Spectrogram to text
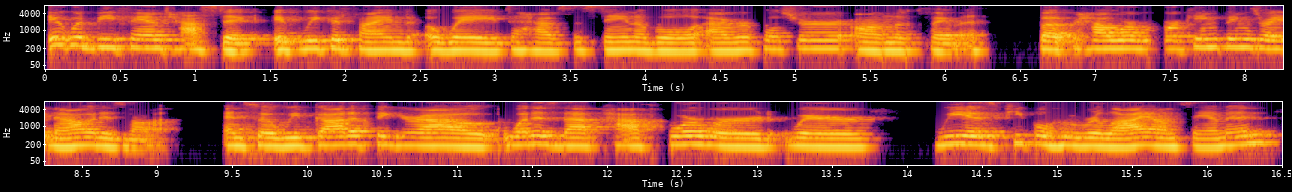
it would be fantastic if we could find a way to have sustainable agriculture on the Klamath. But how we're working things right now, it is not. And so we've got to figure out what is that path forward where we, as people who rely on salmon,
